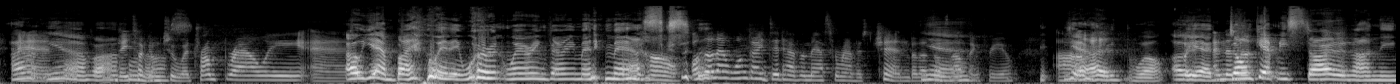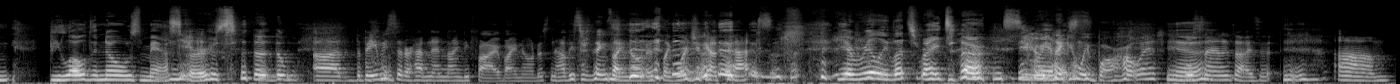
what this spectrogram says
I don't- and yeah, but they took him to a Trump rally and. oh yeah, and by the way, they weren't wearing very many No. masks. Although that one guy did have a mask around his chin, but that Yeah. does nothing for you. Um, yeah, I, well, oh yeah. Don't the- get me started on the below the nose maskers. the the uh, the babysitter had an N95. I noticed. Now these are things I noticed. Like, where'd you get that? yeah, really. Let's write to her and see where. like, can we borrow it? Yeah. We'll sanitize it. Um,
